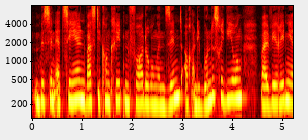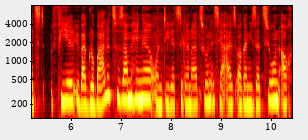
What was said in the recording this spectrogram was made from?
ein bisschen erzählen, was die konkreten Forderungen sind, auch an die Bundesregierung, weil wir reden jetzt viel über globale Zusammenhänge und die letzte Generation ist ja als Organisation auch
